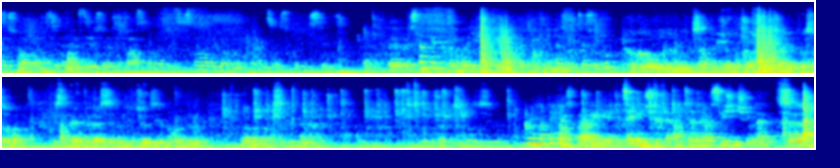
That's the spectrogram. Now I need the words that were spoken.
це судове засідання здійснюється відеоконференції судові стільці. Е, Представник Гордіїв Ірини Петрівни, назвіться суду. Хохлов Володимир Олександрович, адвокат, зайнята особа, представляє інтереси Бердічук згідно ордеру наданого секретаря. До початку судового засідання. Ну, матеріал справи є, це інший вже, а це зараз свіжіший, так? Це на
